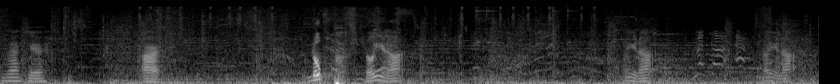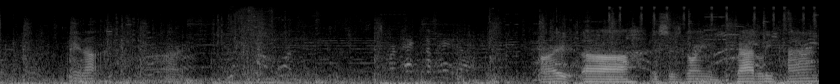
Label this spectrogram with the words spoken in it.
Get back here. Alright. Nope. No, you're not. No, you're not. No, you're not. No, you're not. Alright. Uh, this is going badly planned.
